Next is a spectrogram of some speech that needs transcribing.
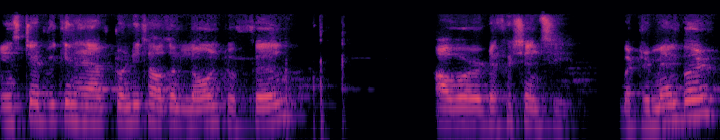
Instead, we can have 20,000 loan to fill our deficiency. But remember,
